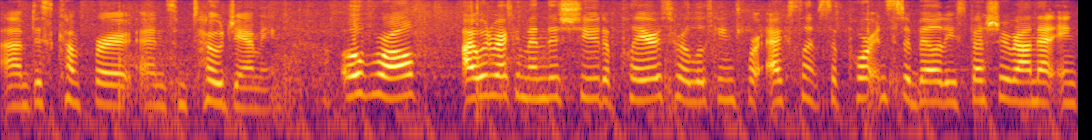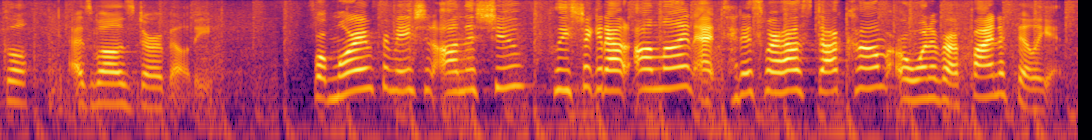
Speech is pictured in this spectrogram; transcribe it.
um, discomfort and some toe jamming. Overall, I would recommend this shoe to players who are looking for excellent support and stability, especially around that ankle, as well as durability. For more information on this shoe, please check it out online at tenniswarehouse.com or one of our fine affiliates.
